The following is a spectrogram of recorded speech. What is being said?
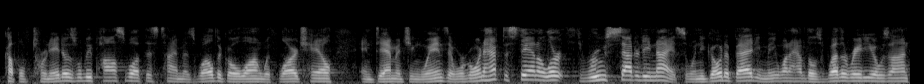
A couple of tornadoes will be possible at this time as well to go along with large hail and damaging winds. And we're going to have to stay on alert through Saturday night. So when you go to bed, you may want to have those weather radios on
